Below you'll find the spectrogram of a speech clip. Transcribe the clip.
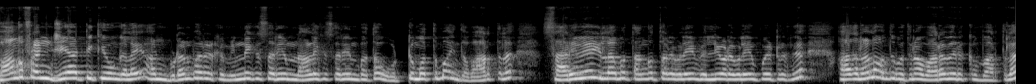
வாங்க ஃப்ரெண்ட் ஜிஆர்டிக்கு உங்களை அன்புடன் வரவேற்கும். இன்னைக்கு சரியும் நாளைக்கு சரியும் பார்த்தா ஒட்டுமொத்தமாக இந்த வாரத்தில் சரிவே இல்லாமல் தங்கத்தோட விலையும் வெள்ளியோட விலையும் போயிட்டு அதனால் வந்து பார்த்திங்கன்னா வரவிருக்கும் வாரத்தில்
